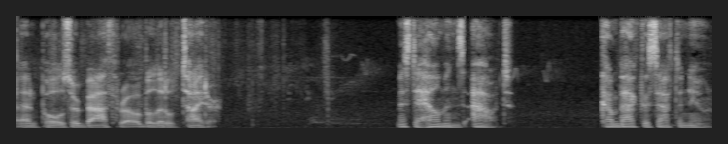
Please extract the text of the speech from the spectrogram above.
and pulls her bathrobe a little tighter. Mr. Hellman's out. Come back this afternoon,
